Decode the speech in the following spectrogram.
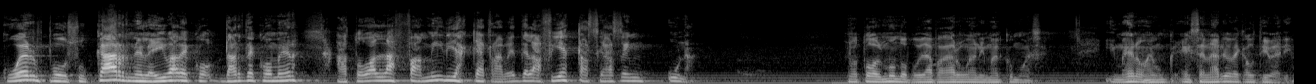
cuerpo, su carne le iba a dar de comer a todas las familias que a través de la fiesta se hacen una. No todo el mundo podía pagar un animal como ese, y menos en un escenario de cautiverio.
